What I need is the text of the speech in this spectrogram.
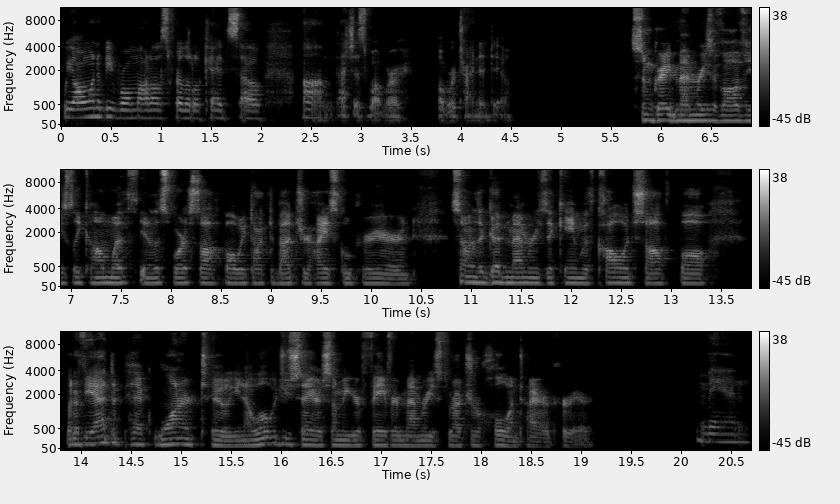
we all want to be role models for little kids so um, that's just what we're what we're trying to do some great memories have obviously come with you know the sport of softball. We talked about your high school career and some of the good memories that came with college softball. But if you had to pick one or two you know what would you say are some of your favorite memories throughout your whole entire career? Man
